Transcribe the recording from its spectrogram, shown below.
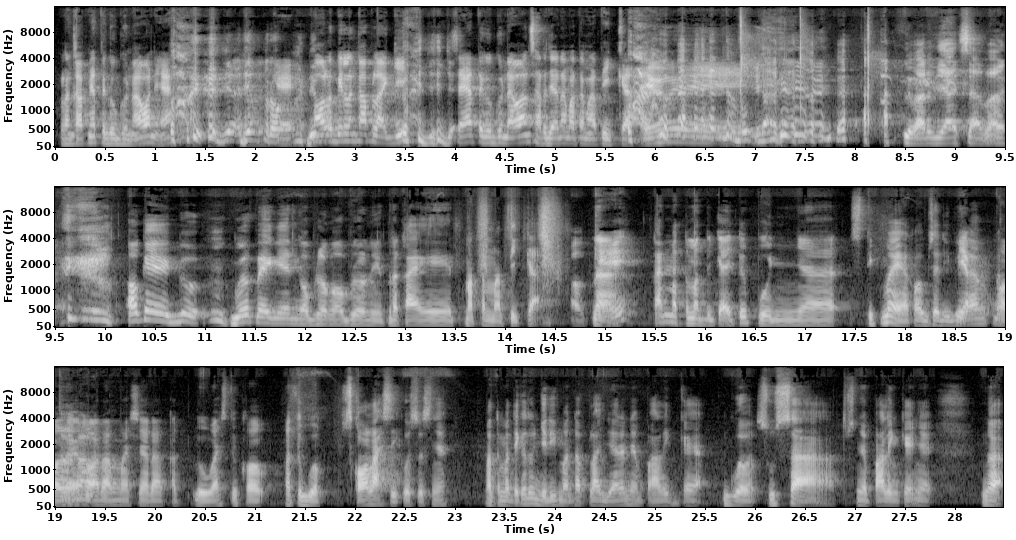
Lengkapnya Teguh Gunawan ya. dia, dia pro. Oke. Dia Mau lebih lengkap lagi, saya Teguh Gunawan sarjana matematika. Luar biasa. Oke, gue gue pengen ngobrol-ngobrol nih terkait matematika. Oke. Nah, kan matematika itu punya stigma ya kalau bisa dibilang betul oleh banget. orang masyarakat luas tuh kalau waktu gue sekolah sih khususnya matematika tuh jadi mata pelajaran yang paling kayak gue susah terusnya paling kayaknya nggak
